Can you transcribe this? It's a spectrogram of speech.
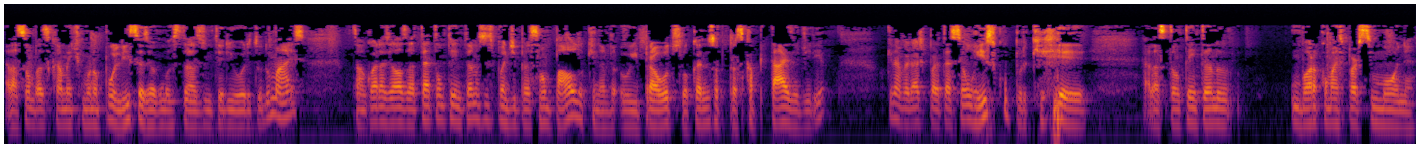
elas são basicamente monopolistas em algumas cidades do interior e tudo mais. Então agora elas até estão tentando se expandir para São Paulo, que na, e para outros locais, não só para as capitais, eu diria. O que na verdade pode até ser um risco, porque elas estão tentando, embora com mais parcimônia,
